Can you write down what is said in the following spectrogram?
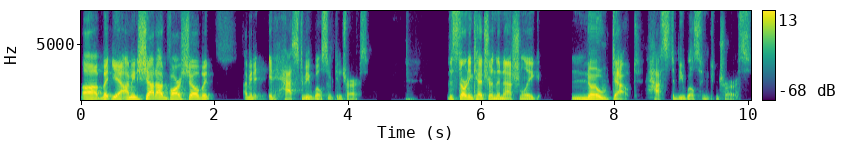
Uh, but yeah, I mean, shout out Varsho, but I mean, it, it has to be Willson Contreras. The starting catcher in the National League, no doubt, has to be Willson Contreras.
